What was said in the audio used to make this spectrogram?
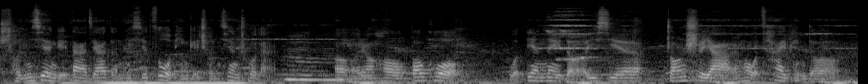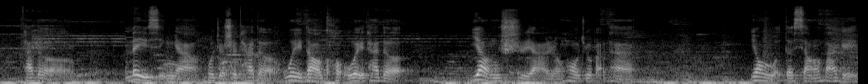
呈现给大家的那些作品给呈现出来，嗯，呃，然后包括我店内的一些装饰呀，然后我菜品的它的类型呀，或者是它的味道、口味、它的样式呀，然后就把它用我的想法给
